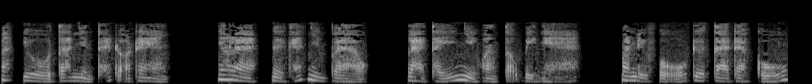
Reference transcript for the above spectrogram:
Mặc dù ta nhìn thấy rõ ràng, nhưng là người khác nhìn vào, lại thấy nhiều hoàng tẩu bị ngã. Mạnh địa phủ đưa ta ra cứu,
